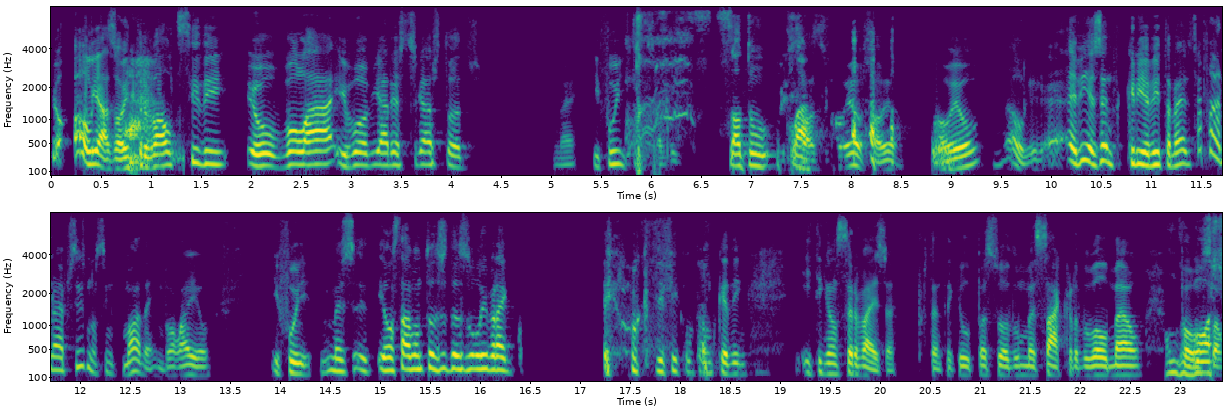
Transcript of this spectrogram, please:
Eu, aliás, ao intervalo decidi, eu vou lá e vou aviar estes gajos todos. Não é? E fui. Só tu, claro. Só, só eu, só eu. Só eu. Havia gente que queria vir também. Disse, não é preciso, não se incomodem. Vou lá eu. E fui. Mas eh, eles estavam todos de azul e branco. O que dificultou um bocadinho. E tinham cerveja. Portanto, aquilo passou do massacre do alemão Um para um, som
